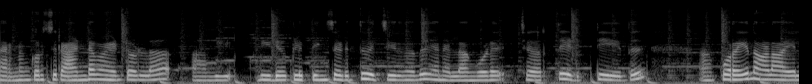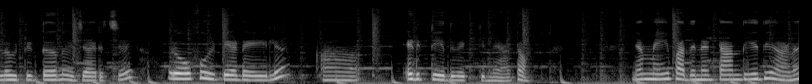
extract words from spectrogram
കാരണം കുറച്ച് റാൻഡമായിട്ടുള്ള വീഡിയോ ക്ലിപ്പിങ്സ് എടുത്ത് വെച്ചിരുന്നത് ഞാൻ എല്ലാം കൂടെ ചേർത്ത് എഡിറ്റ് ചെയ്ത് കുറേ നാളായല്ലോ ഇട്ടിട്ട് എന്ന് വിചാരിച്ച് ഒരു ഓഫ് കിട്ടിയ ഡേയിൽ എഡിറ്റ് ചെയ്ത് വെക്കുന്നതാണ് കേട്ടോ ഞാൻ മെയ് പതിനെട്ടാം തീയതിയാണ്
